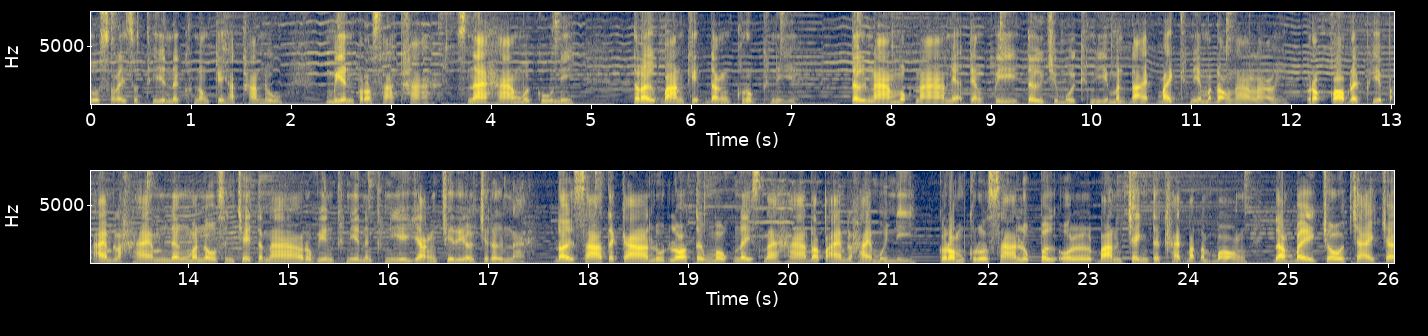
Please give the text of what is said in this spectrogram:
រស់ស្រីសុធានៅក្នុងគេហដ្ឋាននោះមានប្រសាសន៍ថាស្នេហាមួយគូនេះ ត្រូវបានគេដឹងគ្រប់គ្នា ទៅណាមកណាអ្នកទាំងពីរទៅជាមួយគ្នាមិនដែលបែកគ្នាម្ដងណាឡើយប្រកបដោយភាពផ្អែមល្ហែមនិងមโนសញ្ចេតនារវាងគ្នានឹងគ្នាយ៉ាងជ្រាលជ្រៅណាស់ដោយសារតែការលូតលាស់ទៅមុខនៃស្នេហាដ៏ផ្អែមល្ហែមមួយនេះក្រុមគ្រួសារលោកពៅអ៊ុលបានចេញទៅខេត្តបាត់ដំបង ដើម្បីចូលចែកចៅ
